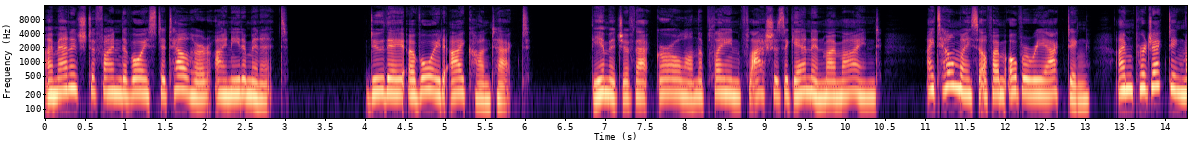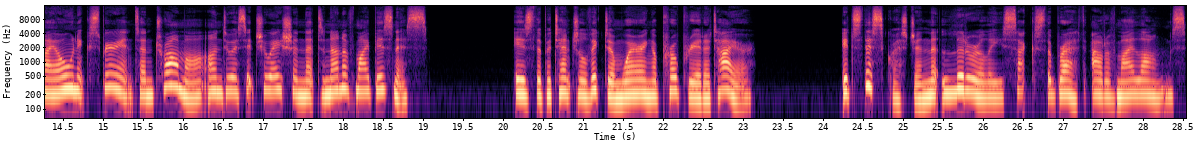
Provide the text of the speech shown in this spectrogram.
I manage to find the voice to tell her I need a minute. Do they avoid eye contact? The image of that girl on the plane flashes again in my mind. I tell myself I'm overreacting. I'm projecting my own experience and trauma onto a situation that's none of my business. Is the potential victim wearing appropriate attire? It's this question that literally sucks the breath out of my lungs.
